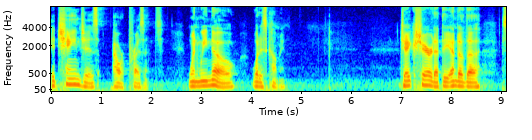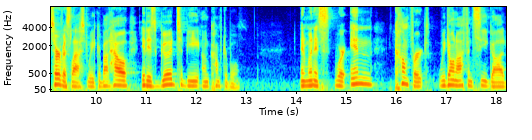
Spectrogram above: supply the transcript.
It changes our present when we know what is coming. Jake shared at the end of the service last week about how it is good to be uncomfortable. And when it's we're in comfort, we don't often see God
